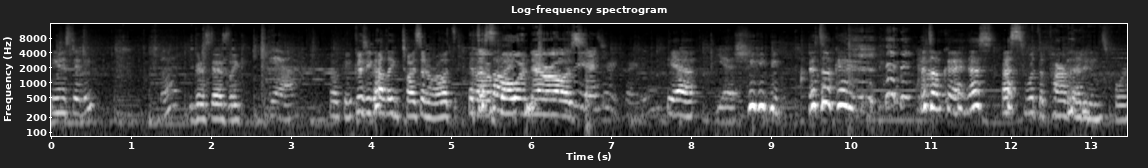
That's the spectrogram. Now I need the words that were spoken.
You gonna stay Link? What? You're gonna stay as Link. Yeah. Okay, because you got Link twice in a row. It's, it's a Uh, sign. bow and arrows. You guys are recording? Yeah. Yes. it's okay. It's okay. That's that's what the power of editing's for.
